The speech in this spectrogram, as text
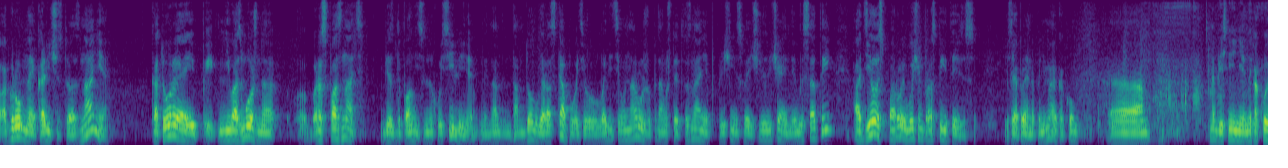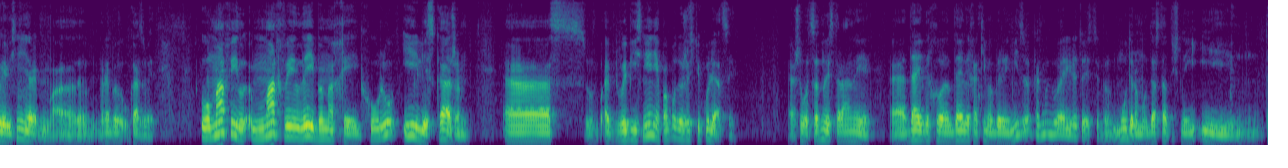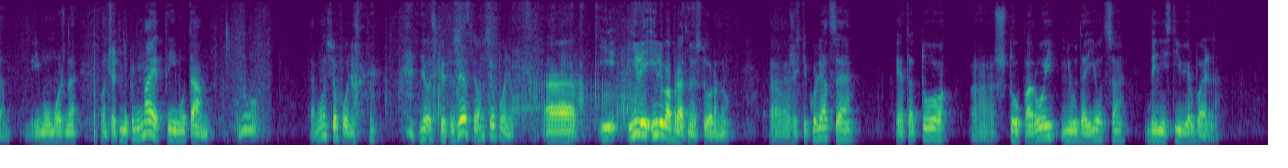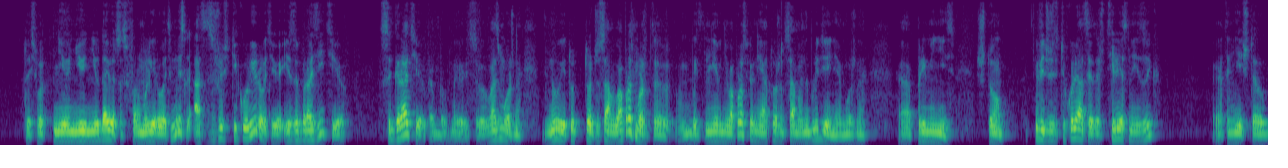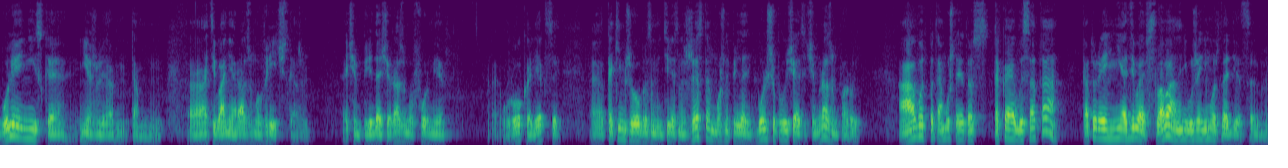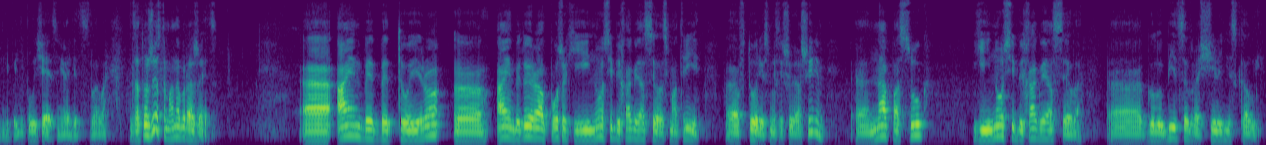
огромное количество знания, которое невозможно распознать без дополнительных усилий. Надо там долго раскапывать его, выводить его наружу, потому что это знание по причине своей чрезвычайной высоты оделось порой в очень простые тезисы. Если я правильно понимаю, о каком э, объяснение, на какое объяснение э, Рэбе указывает. У махви лейба махей хулу или, скажем, э, в объяснениях по поводу жестикуляции. Э, что вот с одной стороны э, дайли хакима беремиза, как мы говорили, то есть мудрому достаточно и, и там, ему можно, он что-то не понимает, ты ему там, ну, там он все понял. Делать какой-то жест, и он все понял. Э, и, или, или в обратную сторону. Жестикуляция – это то, что порой не удается донести вербально – то есть вот не, не, не удается сформулировать мысль, а жестикулировать ее, изобразить ее сыграть ее, как бы, возможно. Ну и тут тот же самый вопрос может быть, не, не вопрос, вернее, а то же самое наблюдение можно применить, что ведь жестикуляция это же телесный язык, это нечто более низкое, нежели там, одевание разума в речь, скажем, чем передача разума в форме урока, лекции. Каким же образом, интересно, жестом можно передать больше получается, чем разум порой. А вот потому что это такая высота, которая не одевает в слова, она уже не может одеться, ну, не, не получается у нее одеться в слова. Зато жестом она выражается. Э, айн бетойро ал посухи и носи бихагвиасела. Смотри э, в Торе, в смысле Широширим, э, на посук Ейноси бихагвиасела. Голубица в расщелине скалы.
